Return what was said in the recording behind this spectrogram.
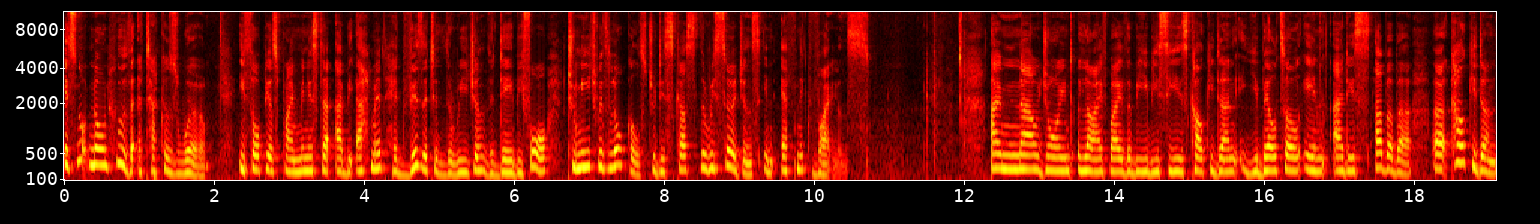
It's not known who the attackers were. Ethiopia's Prime Minister Abiy Ahmed had visited the region the day before to meet with locals to discuss the resurgence in ethnic violence. I'm now joined live by the BBC's Kalkidan Yibeltal in Addis Ababa. Uh, Kalkidan,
